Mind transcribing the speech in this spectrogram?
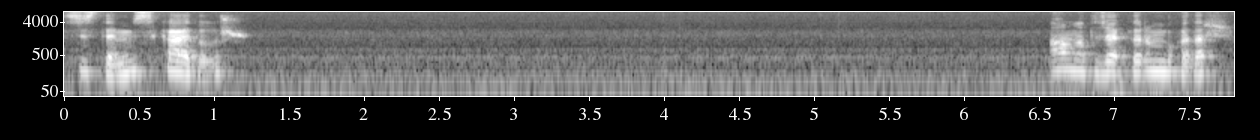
sistemimiz kaydolur. Anlatacaklarım bu kadar.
